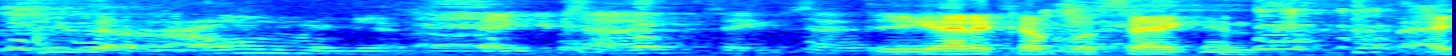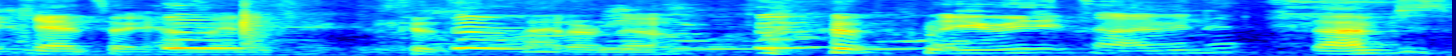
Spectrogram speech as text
She's at Rome again. Take your time, take your time. You got a couple seconds. I can't tell you how many because I don't know. Are you really timing it? I'm just.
